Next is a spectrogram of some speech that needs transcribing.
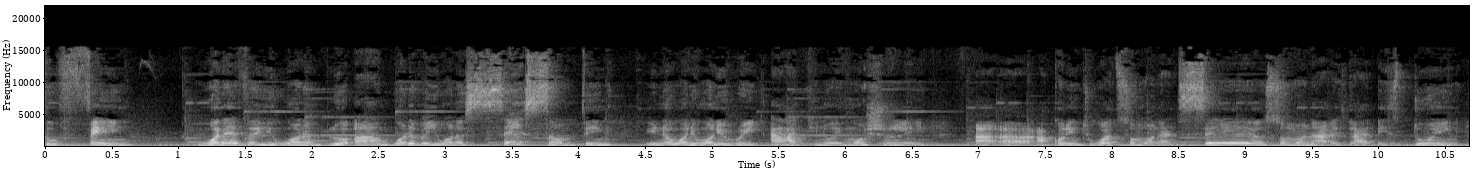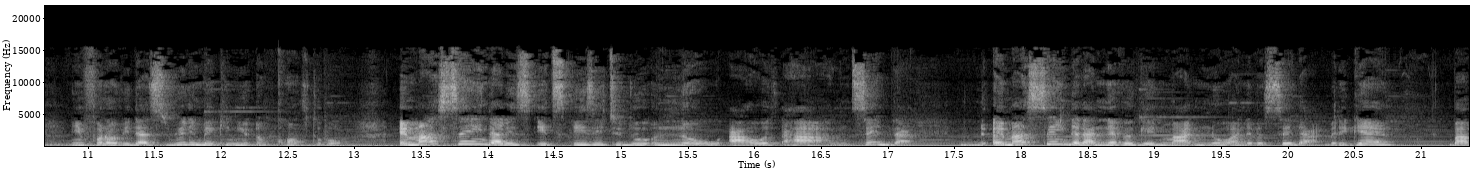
to think whatever you want to blow up, whatever you want to say something, you know, when you want to react, you know, emotionally, uh, uh, according to what someone had said or someone is doing in front of you, that's really making you uncomfortable. Am I saying that it's, it's easy to do? No, I was I haven't said that. Am I saying that I never get mad? No, I never say that. But again, by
